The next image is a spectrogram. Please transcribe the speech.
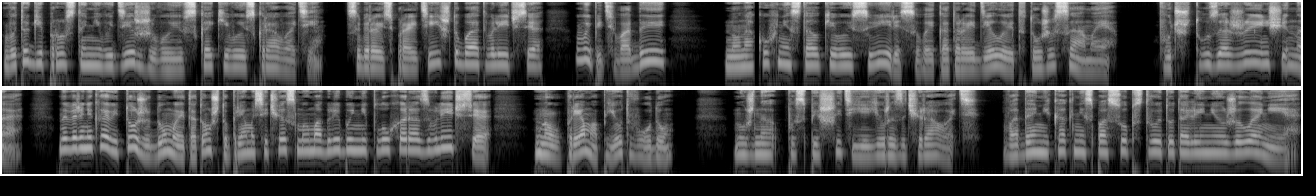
В итоге просто не выдерживаю и вскакиваю с кровати. Собираюсь пройти, чтобы отвлечься, выпить воды, но на кухне сталкиваюсь с Вересовой, которая делает то же самое. Вот что за женщина! Наверняка ведь тоже думает о том, что прямо сейчас мы могли бы неплохо развлечься, но прямо пьет воду. Нужно поспешить ее разочаровать. Вода никак не способствует утолению желания.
